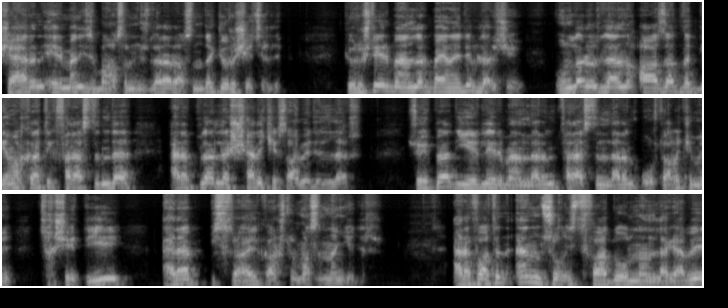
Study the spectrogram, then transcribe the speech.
şəhərin erməni icmasının üzvləri arasında görüş keçirilib. Görüşdə ermənilər bəyan ediblər ki, onlar özlərini azad və demokratik Fələstində ərəblərlə şərik hesab edirlər. Söhbət yerli ermənilərin Fələstinlilərin ortağı kimi çıxış etdiyi Ərəb-İsrail qarşıdurmasından gedir. Ərəfatın ən çox istifadə olunan ləqəbi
